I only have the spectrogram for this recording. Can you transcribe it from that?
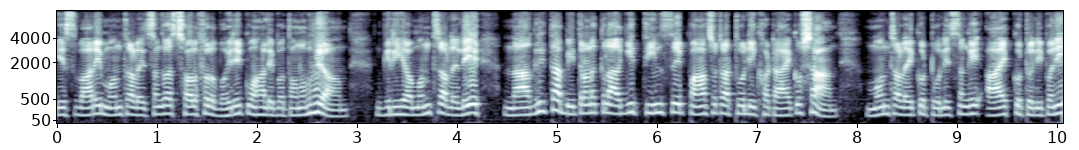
यसबारे मन्त्रालयसँग छलफल भइरहेको उहाँले बताउनुभयो। गृह मन्त्रालयले नागरिकता वितरणका लागि तीन सय पाँचवटा टोली खटाएको छ। मन्त्रालयको टोलीसँगै आयोगको टोली पनि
